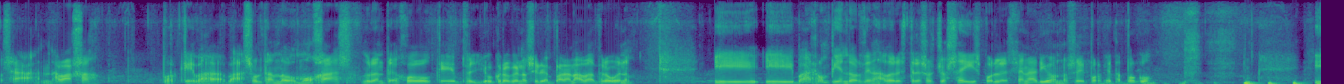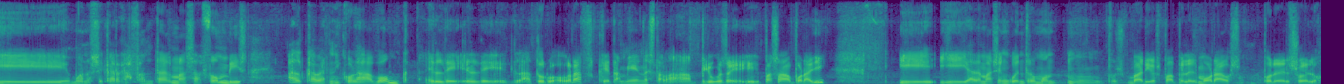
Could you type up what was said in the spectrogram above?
o sea, navaja, porque va, soltando monjas durante el juego, que pues, yo creo que no sirven para nada, pero bueno. Y, va rompiendo ordenadores 386 por el escenario, no sé por qué tampoco. Y bueno, se carga fantasmas, a zombies, al cavernícola Bonk, el de, el de la TurboGrafx, que también estaba, yo qué sé, pasaba por allí. Y, además encuentra pues, varios papeles morados por el suelo.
